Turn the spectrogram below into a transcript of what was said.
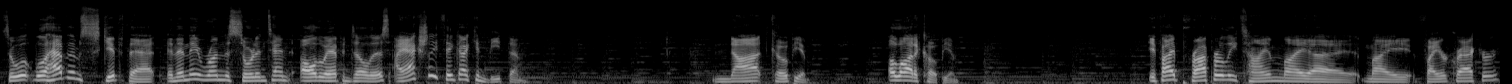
So we'll have them skip that, and then they run the Sword Intent all the way up until this. I actually think I can beat them. Not Copium. A lot of Copium. If I properly time my uh, my Firecracker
